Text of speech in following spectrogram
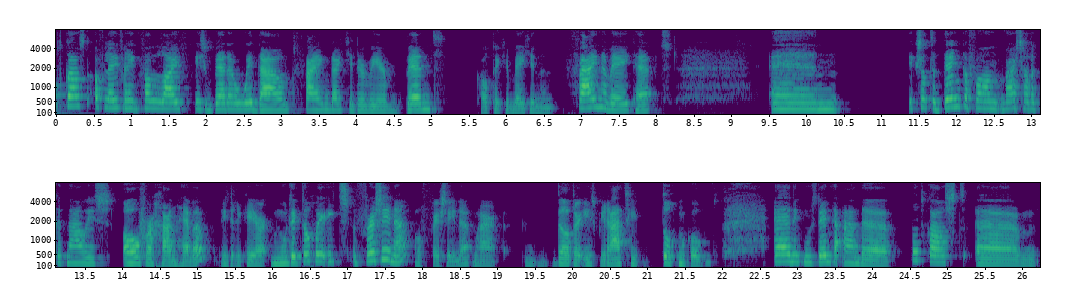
podcast aflevering van Life is Better Without. Fijn dat je er weer bent. Ik hoop dat je een beetje een fijne week hebt. En ik zat te denken van waar zal ik het nou eens over gaan hebben? Iedere keer moet ik toch weer iets verzinnen. Of verzinnen, maar dat er inspiratie tot me komt. En ik moest denken aan de podcast um,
